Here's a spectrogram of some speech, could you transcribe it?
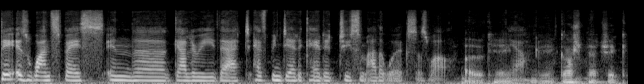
There is one space in the gallery that has been dedicated to some other works as well. Okay. Yeah. okay. Gosh, Patrick.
